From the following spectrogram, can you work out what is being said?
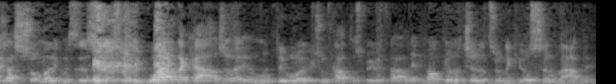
La somma di queste accelerazioni, guarda caso, è un notevole risultato sperimentale, è proprio l'accelerazione che osservate.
